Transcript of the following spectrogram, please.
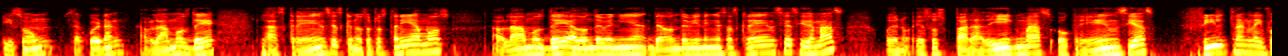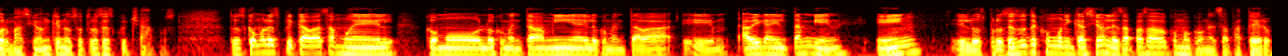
y son, ¿se acuerdan? Hablamos de las creencias que nosotros teníamos, hablábamos de a dónde venían, de dónde vienen esas creencias y demás. Bueno, esos paradigmas o creencias filtran la información que nosotros escuchamos. Entonces, como lo explicaba Samuel, como lo comentaba Mía y lo comentaba eh, Abigail también, en, los procesos de comunicación les ha pasado como con el zapatero.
